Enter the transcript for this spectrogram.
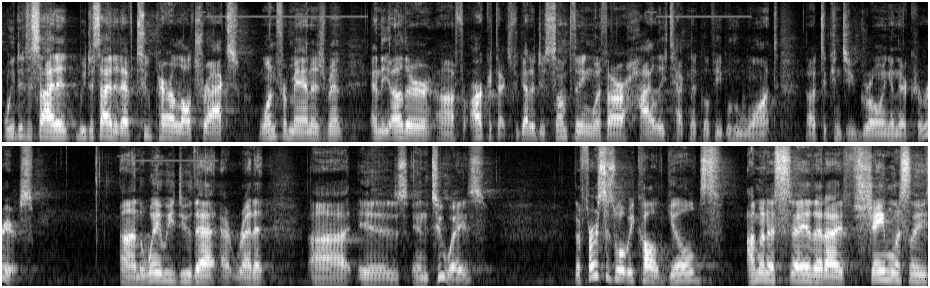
we decided, we decided to have two parallel tracks, one for management and the other uh, for architects. We've got to do something with our highly technical people who want uh, to continue growing in their careers. Uh, the way we do that at Reddit uh, is in two ways. The first is what we call guilds. I'm going to say that I shamelessly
